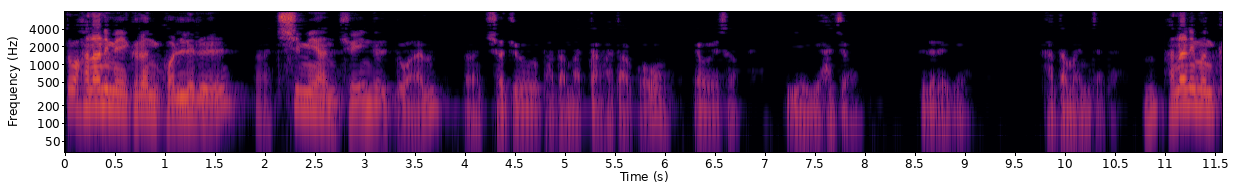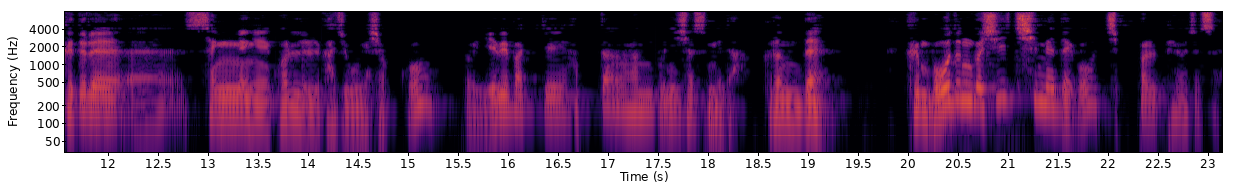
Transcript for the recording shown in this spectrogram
또 하나님의 그런 권리를 어, 침해한 죄인들 또한 어, 저주받아 마땅하다고 여기서 얘기하죠. 그들에게 가담한 자들. 음? 하나님은 그들의 생명의 권리를 가지고 계셨고 또 예배받기에 합당한 분이셨습니다. 그런데 그 모든 것이 침해되고 짓밟혀졌어요.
